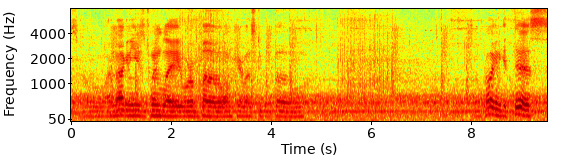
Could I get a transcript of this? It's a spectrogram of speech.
So I'm not going to use a twin blade or a bow. I don't care about a stupid bow. So I'm probably going to get this.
